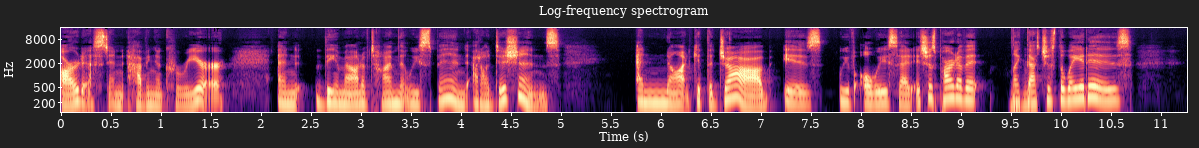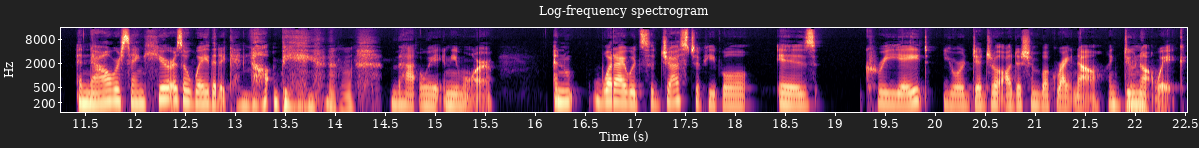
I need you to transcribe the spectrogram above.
artist and having a career and the amount of time that we spend at auditions and not get the job is we've always said it's just part of it. Like Mhm. that's just the way it is. And now we're saying here is a way that it cannot be Mhm. that way anymore. And what I would suggest to people is create your digital audition book right now. Like do Mhm. not wait.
